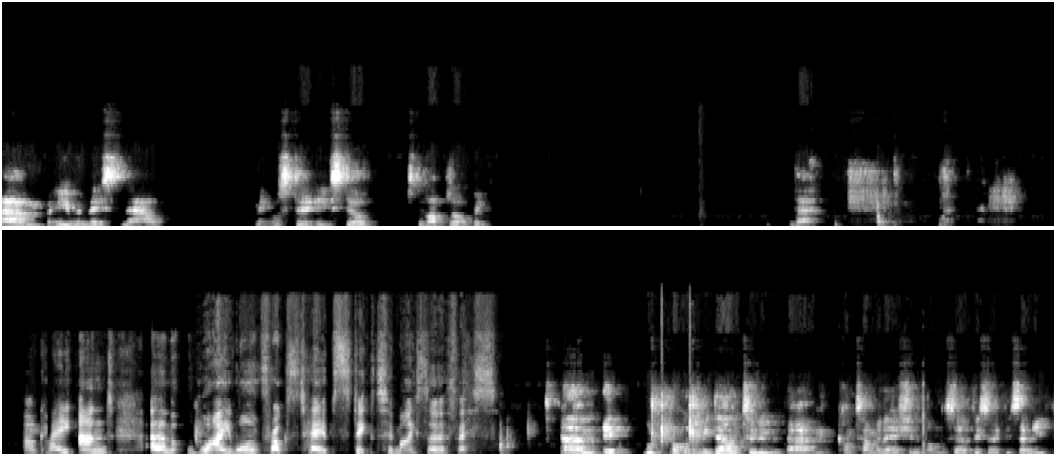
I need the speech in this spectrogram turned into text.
Um, but even this now, it will still it's still still absorbing there. Okay, and um, why won't frog's tape stick to my surface? Um, it would probably be down to um, contamination on the surface. So if it's any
